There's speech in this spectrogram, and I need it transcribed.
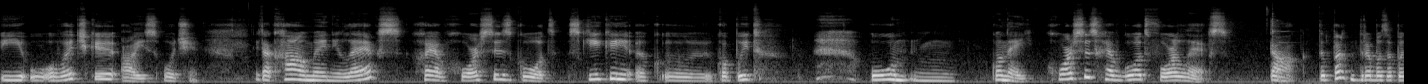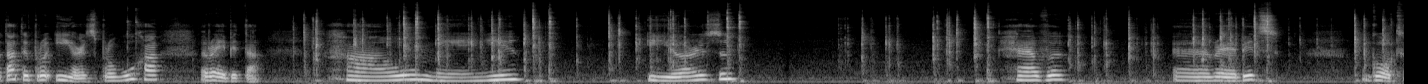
і у овечки eyes, очі. І так, how many legs have horses got? Скільки копит у коней? Horses have got four legs. Так, тепер треба запитати про ears, про вуха ребіта. How many ears have uh, rabbits got?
